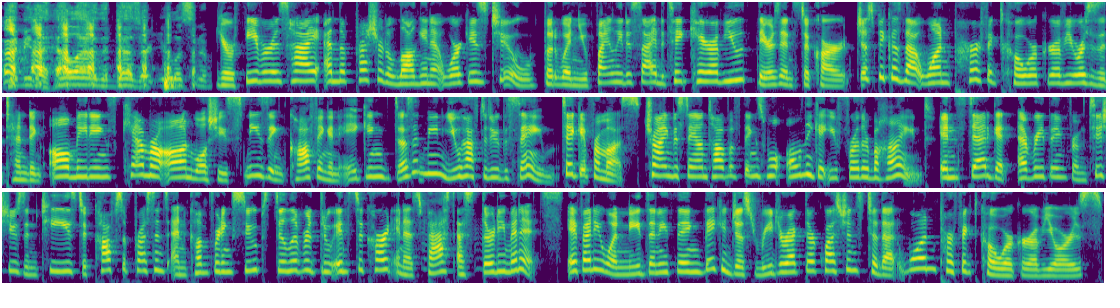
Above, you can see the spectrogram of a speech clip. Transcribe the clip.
Get me the hell out of the desert. You're listening Your fever is high and the pressure to log in at work is too. But when you finally decide to take care of you, there's Instacart. Just because that one perfect coworker of yours is attending all meetings, camera on while she's sneezing, coughing, and aching, doesn't mean you have to do the same. Take it from us. Trying to stay on top of things will only get you further behind. Instead, get everything from tissues and teas to cough suppressants and comforting soups delivered through Instacart in as fast as 30 minutes. If anyone needs anything, they can just redirect their questions to that one perfect coworker of yours.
